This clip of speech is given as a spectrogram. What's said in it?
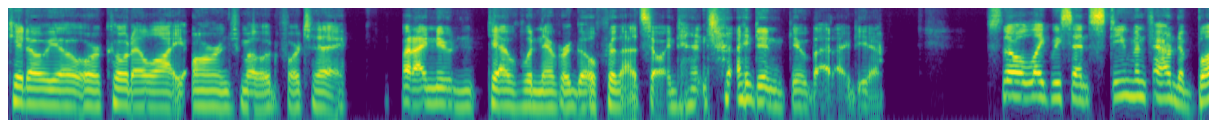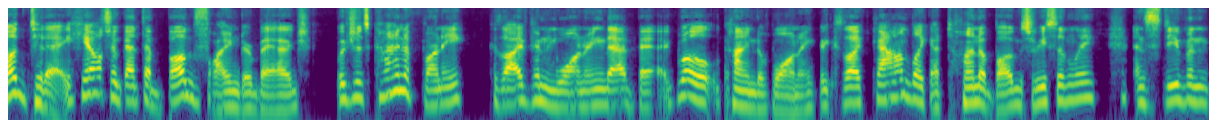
Kidoyo or Codeli orange mode for today. But I knew Dev would never go for that, so I didn't. I didn't give that idea. So, like we said, Steven found a bug today. He also got the bug finder badge, which is kind of funny because I've been wanting that badge. Well, kind of wanting because I found like a ton of bugs recently, and Steven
